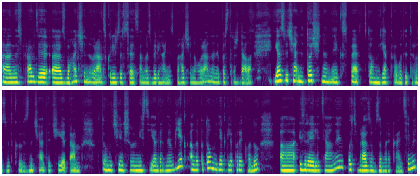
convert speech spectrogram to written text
насправді е, збагачений уран, скоріш за все, саме зберігання збагаченого урану не постраждало. Я, звичайно, точно не експерт в тому, як проводити розвідку і визначати, чи є там в тому чи іншому місці ядерний об'єкт, але по тому, як для прикладу, е, ізраїльтяни потім разом з американцями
